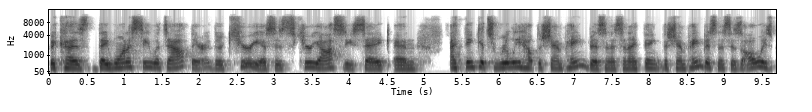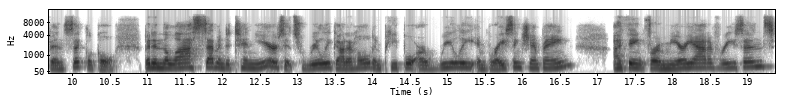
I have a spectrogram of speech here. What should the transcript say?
because they want to see what's out there. They're curious, it's curiosity's sake. And I think it's really helped the champagne business. And I think the champagne business is always been cyclical. But in the last seven to 10 years, it's really got a hold, and people are really embracing champagne. I think for a myriad of reasons.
